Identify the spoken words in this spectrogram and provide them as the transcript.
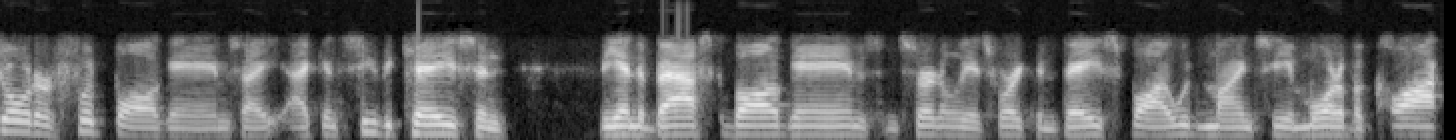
shorter football games. I I can see the case in the end of basketball games, and certainly it's worked in baseball. I wouldn't mind seeing more of a clock,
